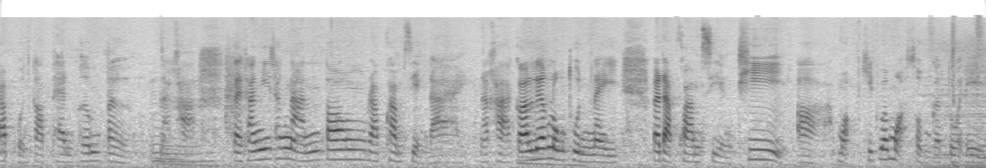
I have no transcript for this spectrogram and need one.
รับผลตอบแทนเพิ่มเติมนะคะ แต่ทั้งนี้ทั้งนั้นต้องรับความเสี่ยงได้นะคะ ก็เลือกลงทุนในระดับความเสี่ยงที่เอ่อเหมาะคิดว่าเหมาะสมกับตัวเอง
